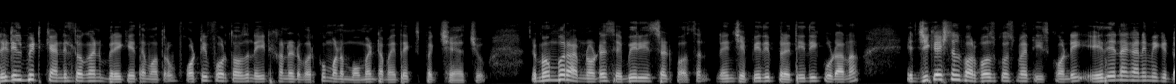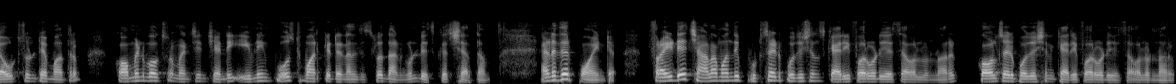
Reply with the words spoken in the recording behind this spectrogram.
లిటిల్ బిట్ క్యాండిల్తో కానీ బ్రేక్ అయితే మాత్రం forty four thousand eight hundred వరకు మనం మొమెంటం అయితే ఎక్స్పెక్ట్ చేయొచ్చు. Remember I'm not a SEBI registered person నేను చెప్పేది ప్రతిదీ కూడా ఎడ్యుకేషనల్ పర్పస్ కోసమే తీసుకోండి. ఏదైనా కానీ మీకు డౌట్స్ ఉంటే మాత్రం కామెంట్ బాక్స్లో మెన్షన్ చేయండి. ఈవినింగ్ పోస్ట్ మార్కెట్ అనాలిసిస్లో దాని గురించి డిస్కస్ చేద్దాం. అనదర్ పాయింట్ ఫ్రైడే చాలా మంది put side positions carry forward చేసే వాళ్ళు ఉన్నారు. Call side position carry forward చేసే వాళ్ళు ఉన్నారు.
